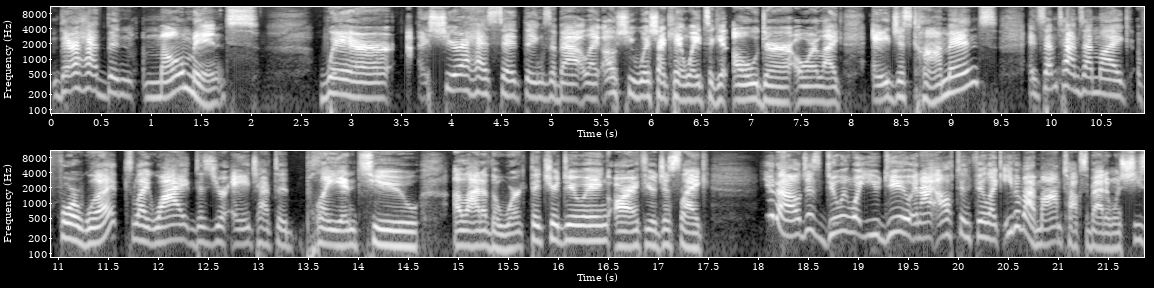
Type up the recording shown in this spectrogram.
there have been moments where Shira has said things about like, oh, she wish I can't wait to get older or like ageist comments. And sometimes I'm like, for what? Like, why does your age have to play into a lot of the work that you're doing? Or if you're just like, you know, just doing what you do. And I often feel like even my mom talks about it when she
